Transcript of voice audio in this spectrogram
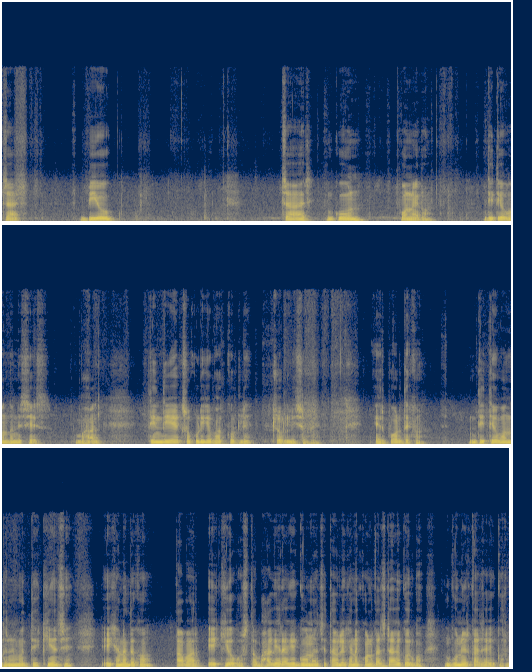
চার। বিয়োগ চার গুণ পনেরো। দ্বিতীয় বন্ধনী শেষ। ভাগ তিন দিয়ে একশো কুড়িকে ভাগ করলে চল্লিশ হবে। এরপর দেখো, দ্বিতীয় বন্ধনীর মধ্যে কি আছে? এখানে দেখো, আবার একই অবস্থা, ভাগের আগে গুণ আছে, তাহলে এখানে কোন কাজটা আগে করব? গুণের কাজ আগে করব,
